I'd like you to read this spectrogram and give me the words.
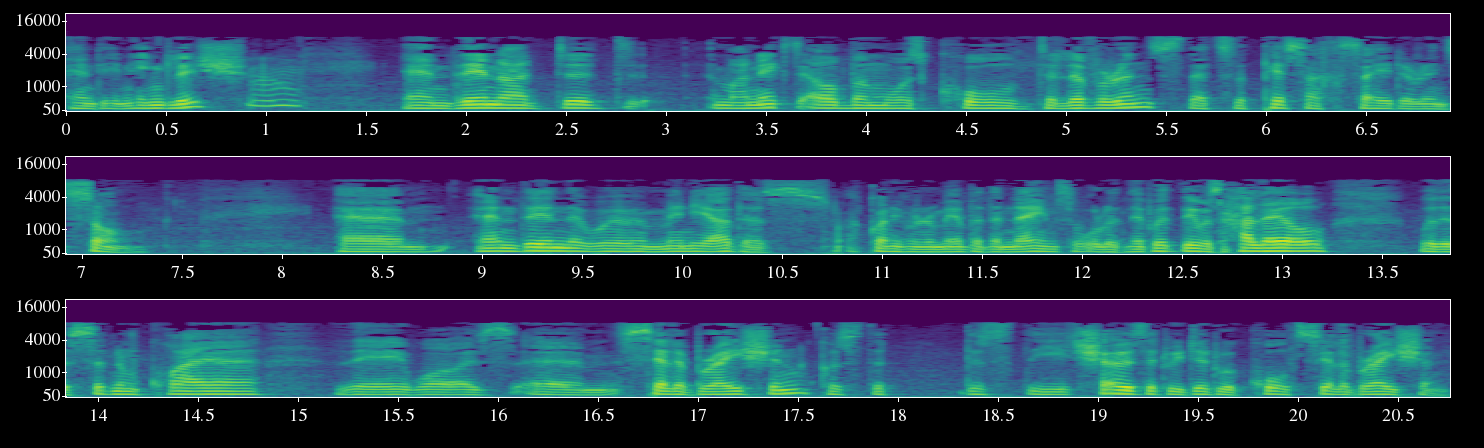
and in English. And then I did my next album was called Deliverance. That's the Pesach Seder in song. Um, and then there were many others. I can't even remember the names of all of them. But there was Hallel with the Sydenham Choir. There was um, Celebration because the this, the shows that we did were called Celebration.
